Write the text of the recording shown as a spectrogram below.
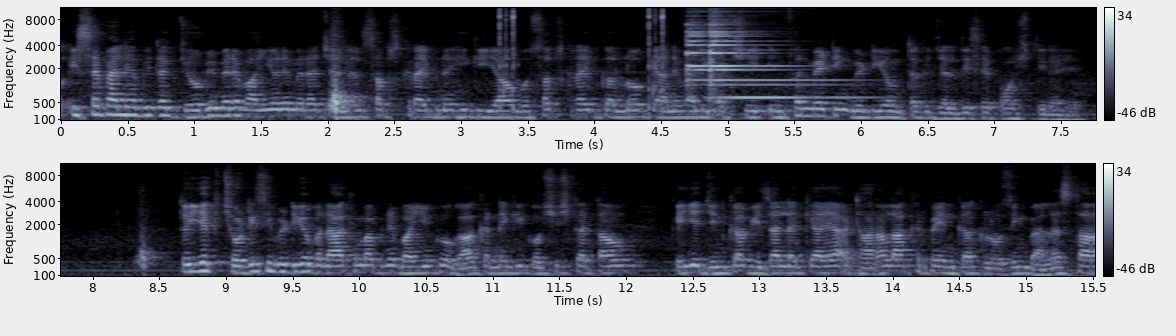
तो इससे पहले अभी तक जो भी मेरे भाइयों ने मेरा चैनल सब्सक्राइब नहीं किया, वो सब्सक्राइब कर लो कि आने वाली अच्छी इन्फॉर्मेटिव वीडियो उन तक जल्दी से पहुँचती रहे। तो ये एक छोटी सी वीडियो बना के मैं अपने भाइयों को आगाह करने की कोशिश करता हूँ कि ये जिनका वीज़ा लग के आया, अठारह लाख रुपये इनका क्लोजिंग बैलेंस था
